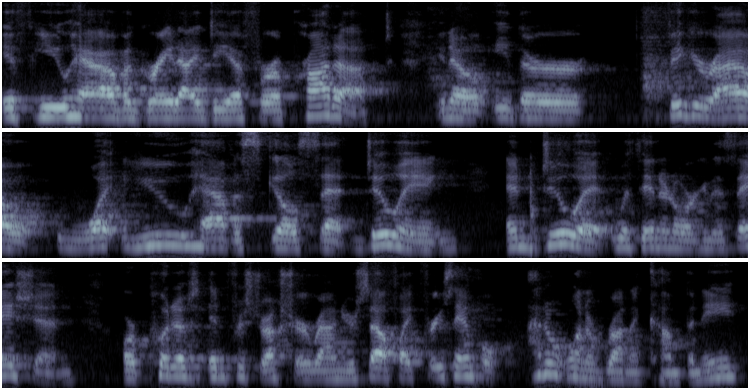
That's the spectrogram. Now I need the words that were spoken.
If you have a great idea for a product you know either figure out what you have a skill set doing and do it within an organization or put an infrastructure around yourself like for example i don't want to run a company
